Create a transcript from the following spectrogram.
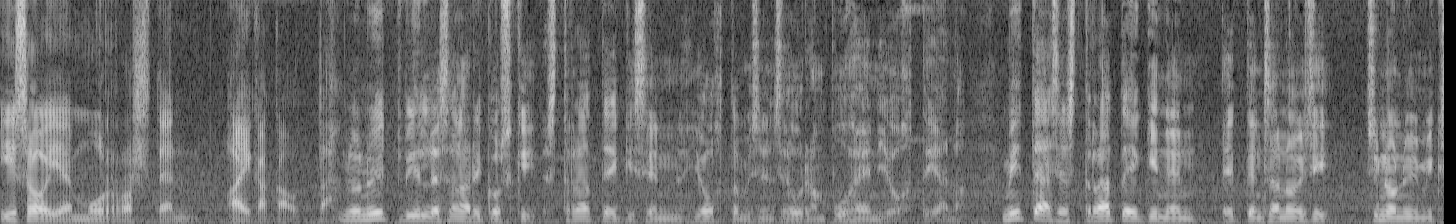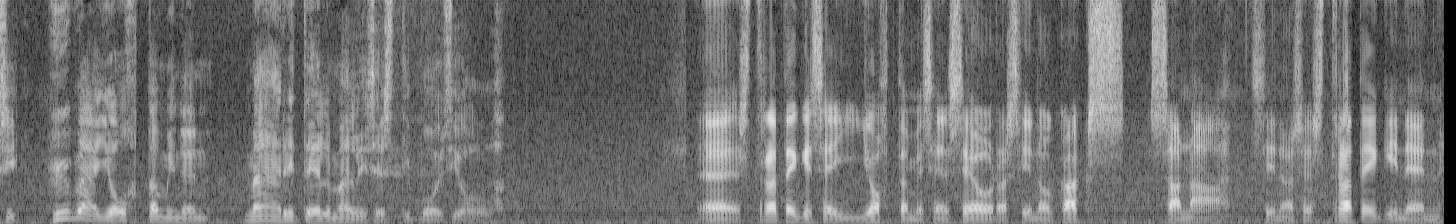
isojen murrosten aikakautta. No nyt Ville Saarikoski strategisen johtamisen seuran puheenjohtajana. Mitä se strateginen, etten sanoisi synonyymiksi hyvä johtaminen määritelmällisesti voisi olla? Strategisen johtamisen seura, siinä on kaksi sanaa. Siinä on se strateginen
